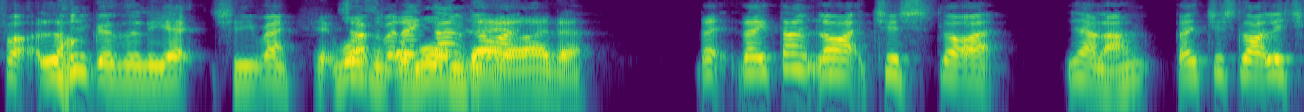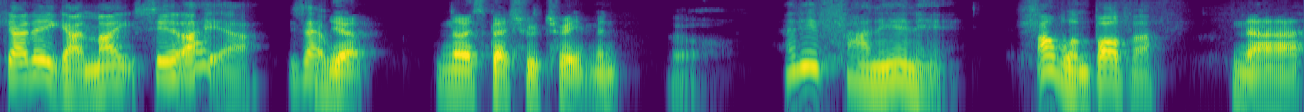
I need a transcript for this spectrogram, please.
for longer than he actually ran. It wasn't but a they warm don't day like, either. they, they don't like just like you know they just like literally go there you go mate see you later. Is that Yeah, no special treatment. Oh, And it's funny, isn't it? I wouldn't bother. Nah,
